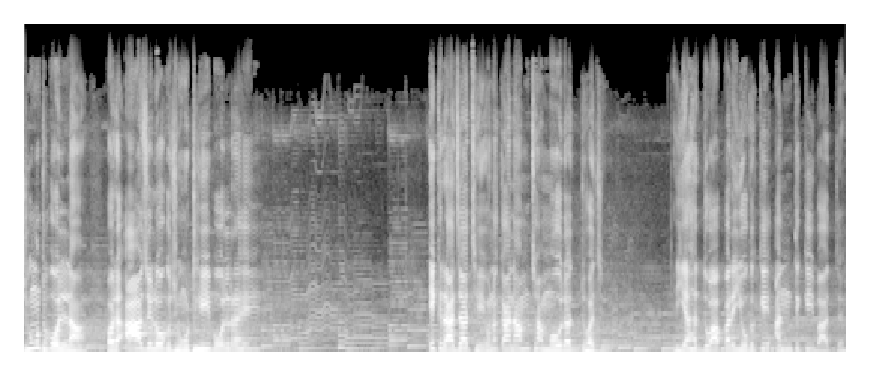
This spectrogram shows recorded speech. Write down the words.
झूठ बोलना। और आज लोग झूठ ही बोल रहे एक राजा थे, उनका नाम था मोरध्वज। यह द्वापर युग के अंत की बात है।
